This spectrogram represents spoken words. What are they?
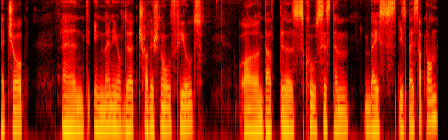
a job. And in many of the traditional fields uh, that the school system base is based upon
